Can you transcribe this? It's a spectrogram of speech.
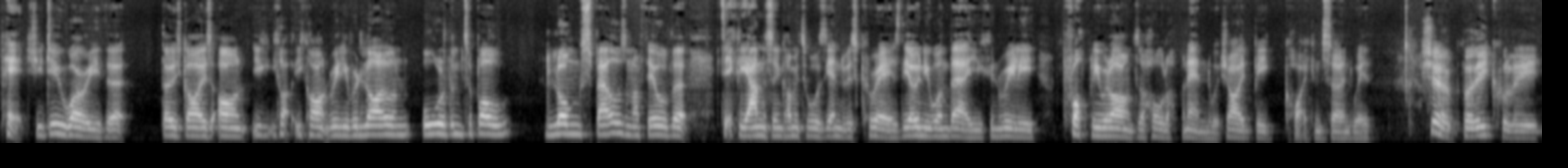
pitch, you do worry that those guys aren't you you can't, you can't really rely on all of them to bowl long spells. And I feel that particularly Anderson coming towards the end of his career is the only one there you can really properly rely on to hold up an end, which I'd be quite concerned with. Sure, but equally,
